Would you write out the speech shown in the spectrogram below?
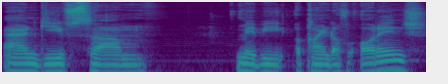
and give some maybe a kind of orange.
